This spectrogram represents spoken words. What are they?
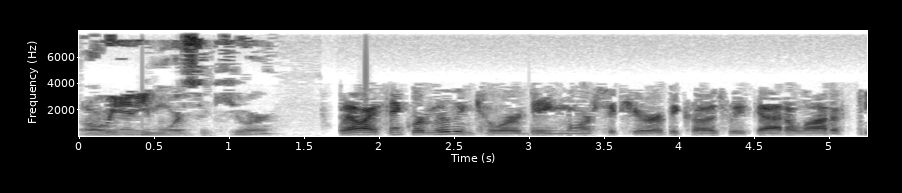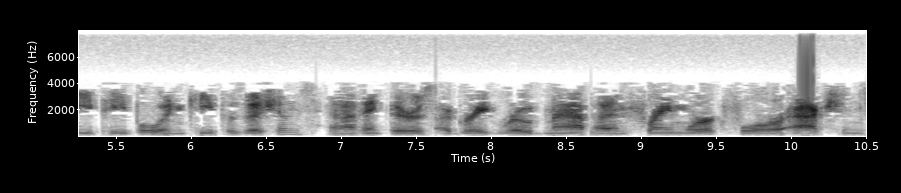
Are we any more secure? Well, I think we're moving toward being more secure because we've got a lot of key people in key positions, and I think there's a great roadmap and framework for actions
